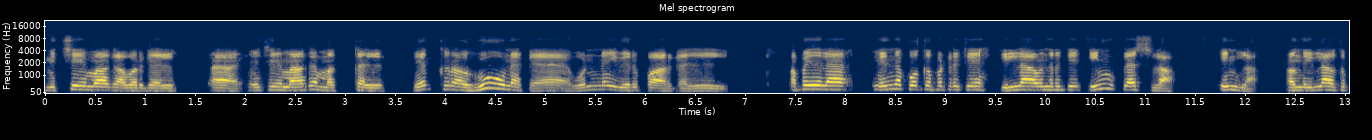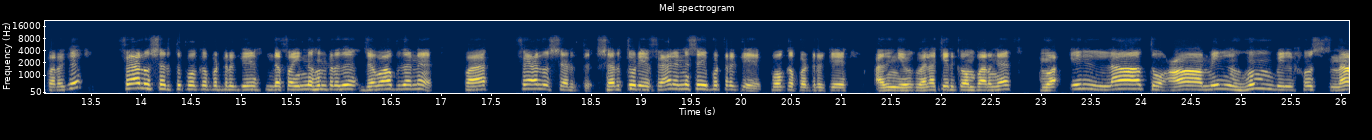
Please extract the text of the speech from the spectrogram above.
நிச்சயமாக அவர்கள் ஆஹ் நிச்சயமாக மக்கள் எக்ரஹூனக உன்னை வெறுப்பார்கள். அப்ப இதுல என்ன போக்கப்பட்டிருக்கு? இல்லா வந்திருக்கு. இன் பிளஸ் லா. இன் லா. அந்த இல்லாவுக்கு பிறகு ஃபேலு ஷர்த்து போக்கப்பட்டிருக்கு. இந்த ஃபைன்னஹுன்றது ஜவாப் தானே இப்ப ஃபேலு ஷர்த்து ஷர்த்துடைய ஃபேல் என்ன செய்யப்பட்டிருக்கு? போக்கப்பட்டிருக்கு. அது இங்க விளக்கி இருக்கோம் பாருங்க. வ இல்லா துஆமில்ஹும் பில் ஹுஸ்னா.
